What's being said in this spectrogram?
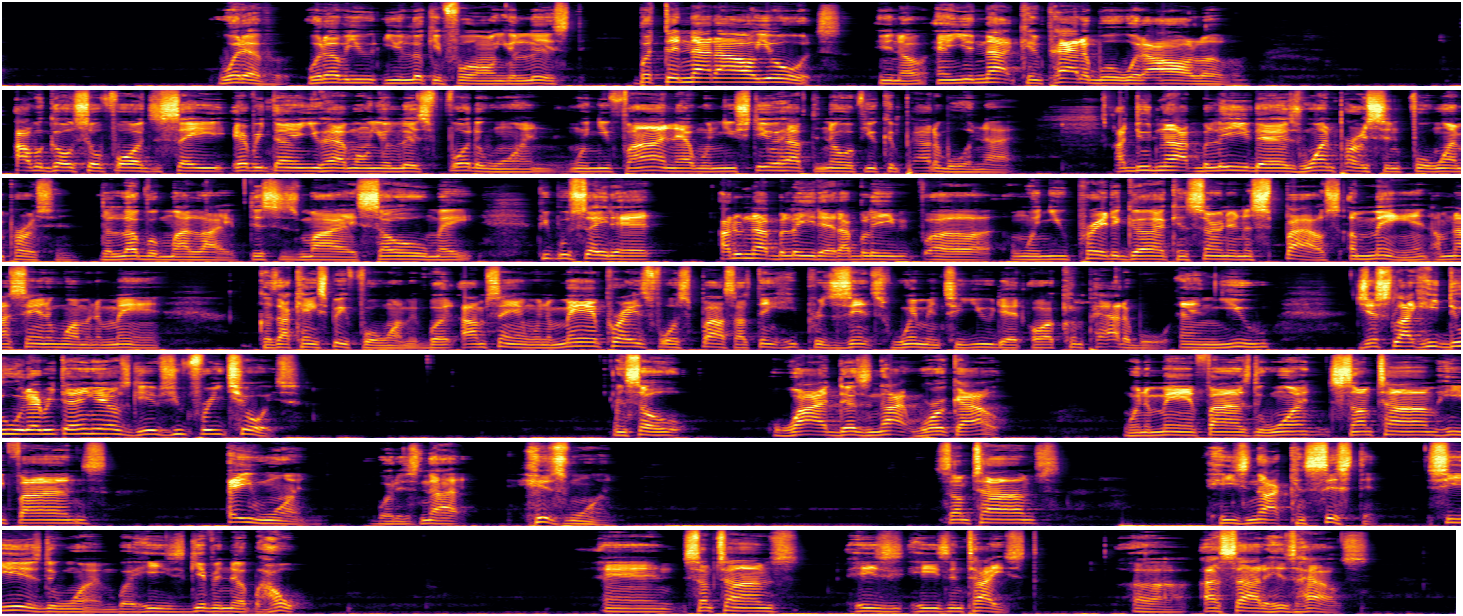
whatever, whatever you you're looking for on your list, but they're not all yours, you know, and you're not compatible with all of them. I would go so far as to say everything you have on your list for the one. When you find that one, you still have to know if you're compatible or not. I do not believe there's one person for one person. The love of my life. This is my soulmate. People say that. I do not believe that. I believe uh, when you pray to God concerning a spouse, a man, I'm not saying a woman, a man, because I can't speak for a woman, but I'm saying when a man prays for a spouse, I think he presents women to you that are compatible, and you, just like he do with everything else, gives you free choice. And so, why does not work out when a man finds the one? Sometimes he finds a one, but it's not his one. Sometimes he's not consistent. She is the one, but he's giving up hope. And sometimes he's he's enticed uh, outside of his house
